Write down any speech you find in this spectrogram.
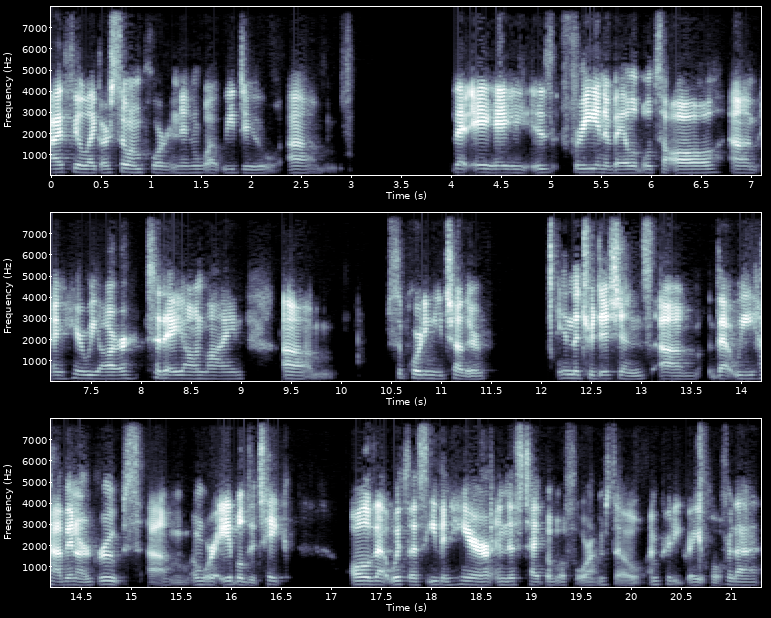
I feel like are so important in what we do. Um, that AA is free and available to all, um, and here we are today online um, supporting each other in the traditions um, that we have in our groups, um, and we're able to take all of that with us even here in this type of a forum. So I'm pretty grateful for that.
